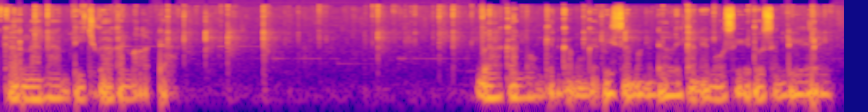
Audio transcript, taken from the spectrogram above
Karena nanti juga akan meledak. Bahkan mungkin kamu gak bisa mengendalikan emosi itu sendiri.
